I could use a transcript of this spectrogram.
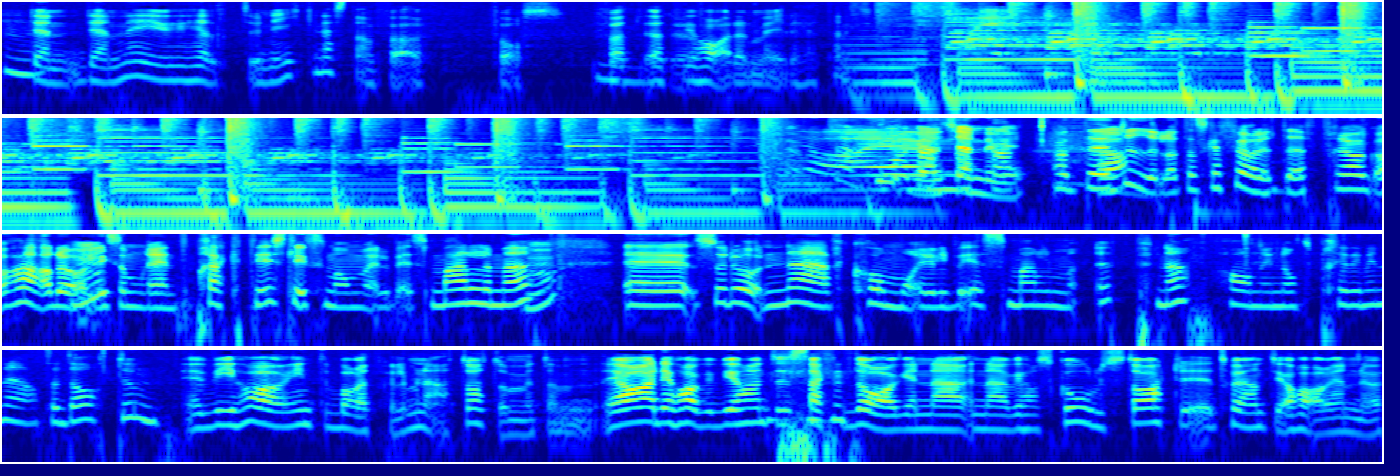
Mm. Den, den är ju helt unik nästan för, för oss. För att, att vi har den möjligheten. Liksom. Ehm, kände vi. Att eh, Ja. du Lotta ska få lite frågor här då, Mm. liksom rent praktiskt, liksom om LBS Malmö. Mm. Eh, så då, när kommer LBS Malmö öppna? Har ni något preliminärt datum? Eh, Vi har inte bara ett preliminärt datum. Utan, ja, det har vi. Vi har inte sagt dagen när, när vi har skolstart. Det tror jag inte jag har ännu.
